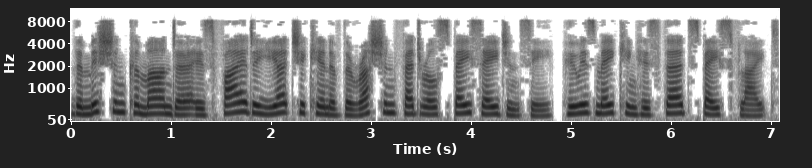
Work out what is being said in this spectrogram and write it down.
The mission commander is Fyodor Yurchikhin of the Russian Federal Space Agency, who is making his third spaceflight.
